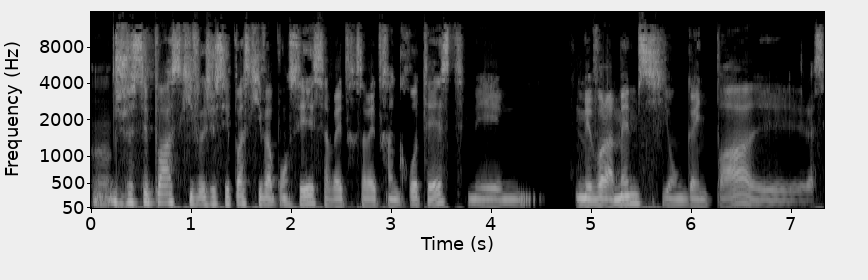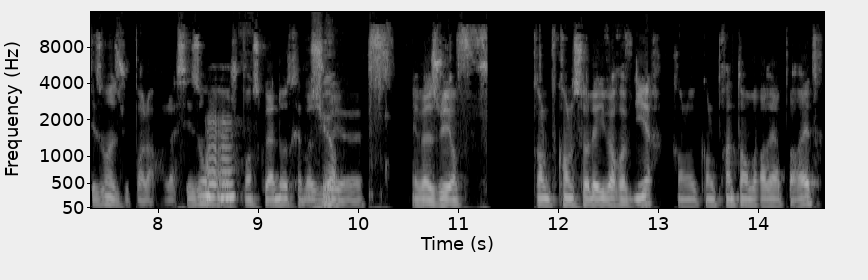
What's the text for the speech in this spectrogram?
Mm. je sais pas ce qu'il va, je sais pas ce qu'il va penser. Ça va être, ça va être un gros test, mais mais voilà, même si on gagne pas, et la saison elle se joue pas là. La saison, Mhm. je pense que la nôtre, elle va jouer, elle va jouer en- quand, le- quand le soleil va revenir, quand le, quand le printemps va réapparaître.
